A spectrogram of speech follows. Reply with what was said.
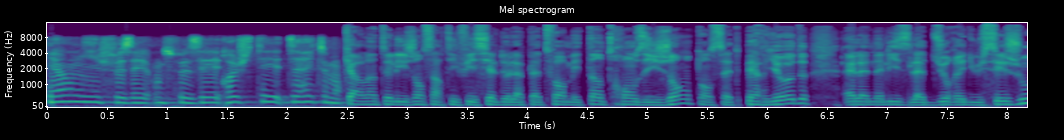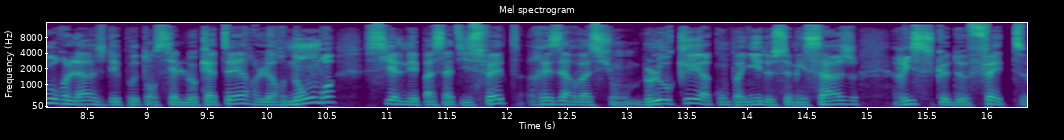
Rien n'y faisait. On se faisait rejeter directement. Car l'intelligence artificielle de la plateforme est intransigeante en cette période. Elle analyse la durée du séjour, l'âge des potentiels locataires, leur nombre. Si elle n'est pas satisfaite, réservation bloquée accompagnée de ce message, risque de fête.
